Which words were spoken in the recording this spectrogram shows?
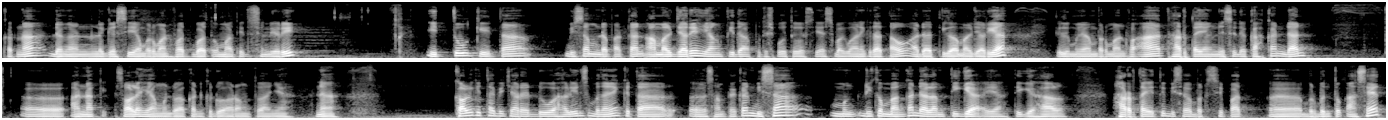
Karena dengan legasi yang bermanfaat buat umat itu sendiri itu kita bisa mendapatkan amal jariah yang tidak putus-putus ya. Sebagaimana kita tahu ada tiga amal jariah ilmu yang bermanfaat harta yang disedekahkan dan e, anak soleh yang mendoakan kedua orang tuanya. Nah kalau kita bicara dua hal ini sebenarnya kita e, sampaikan bisa dikembangkan dalam tiga ya tiga hal. Harta itu bisa bersifat e, berbentuk aset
